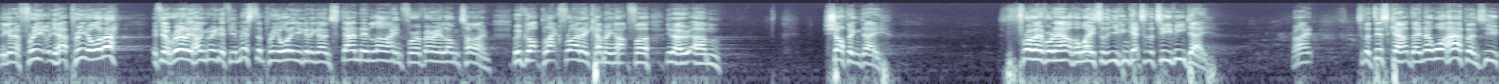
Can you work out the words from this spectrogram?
You're going to free, yeah, pre-order. If you're really hungry and if you miss the pre-order, you're going to go and stand in line for a very long time. We've got Black Friday coming up for, you know, um, shopping day. Throw everyone out of the way so that you can get to the TV day, right? to the discount day. Now, what happens? You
